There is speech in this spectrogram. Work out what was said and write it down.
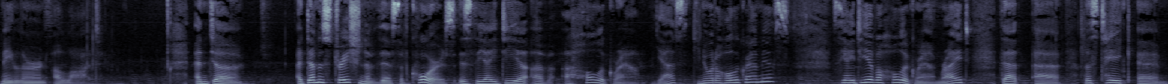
may learn a lot. And uh, a demonstration of this, of course, is the idea of a hologram. Yes? Do you know what a hologram is? It's the idea of a hologram, right? That uh, let's take um,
